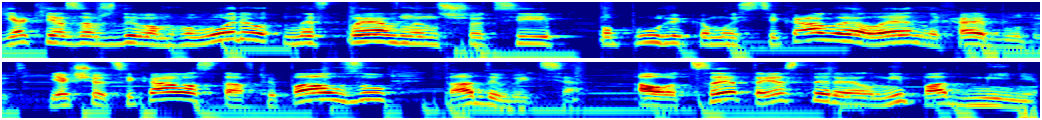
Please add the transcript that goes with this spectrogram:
Як я завжди вам говорю, не впевнен, що ці попуги комусь цікаві, але нехай будуть. Якщо цікаво, ставте паузу та дивіться. А оце тести Realme Pad Mini.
